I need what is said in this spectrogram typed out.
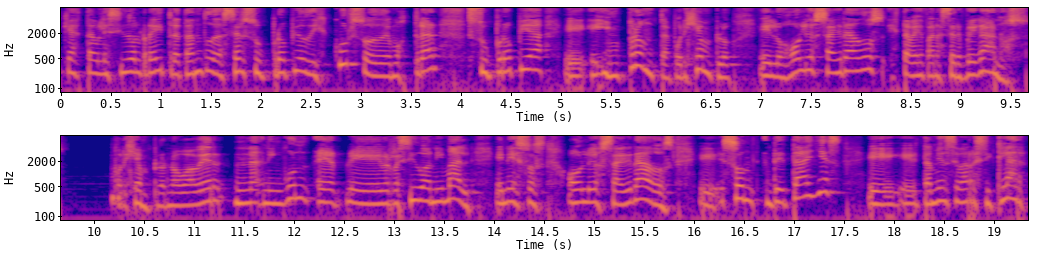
que ha establecido el rey tratando de hacer su propio discurso, de demostrar su propia eh, impronta. Por ejemplo, eh, los óleos sagrados esta vez van a ser veganos. Por ejemplo, no va a haber ningún eh, eh, residuo animal en esos óleos sagrados. Eh, son detalles. también se va a reciclar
